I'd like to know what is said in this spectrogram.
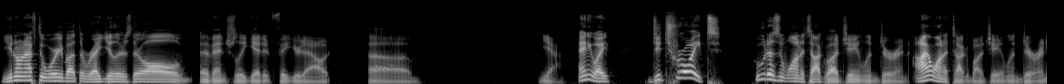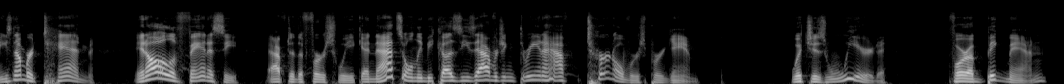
You don't have to worry about the regulars. They'll all eventually get it figured out. Um, yeah. Anyway, Detroit. Who doesn't want to talk about Jalen Duren? I want to talk about Jalen Duren. He's number 10 in all of fantasy after the first week, and that's only because he's averaging three and a half turnovers per game, which is weird for a big man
